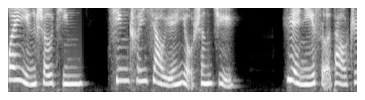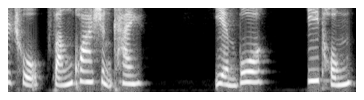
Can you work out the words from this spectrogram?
欢迎收听青春校园有声剧《愿你所到之处繁花盛开》，演播：伊童，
